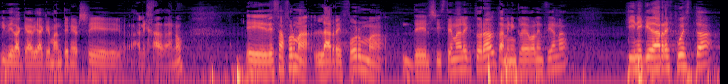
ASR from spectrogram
y de la que había que mantenerse alejada, ¿no? De esta forma, la reforma del sistema electoral, también en clave valenciana, tiene que dar respuesta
